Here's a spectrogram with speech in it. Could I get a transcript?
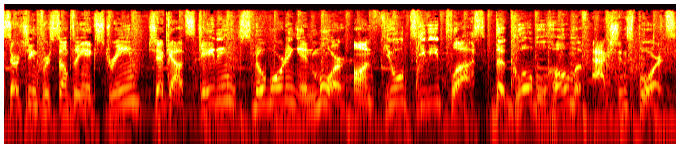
Searching for something extreme? Check out skating, snowboarding, and more on Fuel TV Plus, the global home of action sports.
